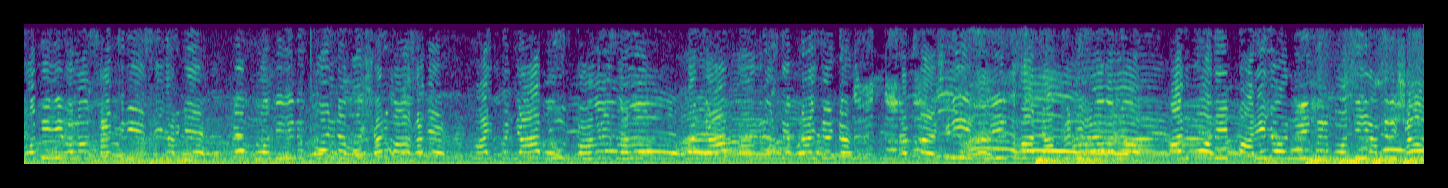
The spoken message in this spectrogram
ਮੋਦੀ ਜੀ ਵੱਲੋਂ ਸੈਂਚਰੀ ਇਸੇ ਕਰਕੇ ਕਿ ਮੋਦੀ ਜੀ ਨੂੰ ਕੋਈ ਨਾ ਕੋਈ ਸ਼ਰਮ ਆ ਸਕੇ। ਅੱਜ ਪੰਜਾਬ ਯੂਥ ਕਾਂਗਰਸ ਵੱਲੋਂ ਪੰਜਾਬ ਕਾਂਗਰਸ ਦੇ ਪ੍ਰੈਜ਼ੀਡੈਂਟ ਸ਼੍ਰੀ ਸੁਨੀਲ ਕੁਮਾਰ ਜਾਖੜ ਜੀ ਹੋਰਾਂ ਵੱਲੋਂ ਅੱਜ ਬਹੁਤ ਹੀ ਭਾਰੀ ਜੋ ਨਰਿੰਦਰ ਮੋਦੀ ਅਮਿਤ ਸ਼ਾਹ।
